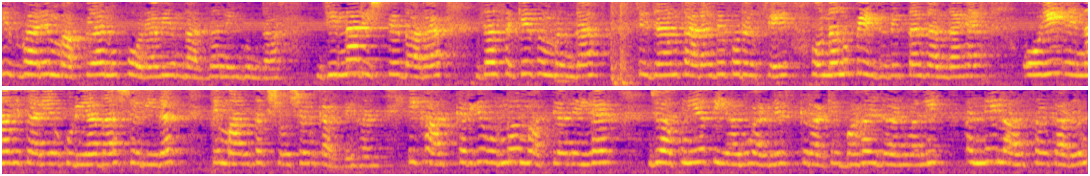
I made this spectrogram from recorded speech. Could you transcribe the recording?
ਇਸ ਬਾਰੇ ਮਾਪਿਆਂ ਨੂੰ ਭੋਰਾ ਵੀ ਅੰਦਾਜ਼ਾ ਨਹੀਂ ਹੁੰਦਾ। ਜਿਨ੍ਹਾਂ ਰਿਸ਼ਤੇਦਾਰਾਂ ਜਾਂ ਸਕੇ ਸੰਬੰਧਾਂ ਤੇ ਜਾਣਕਾਰਾਂ ਦੇ ਭਰੋਸੇ ਉਹਨਾਂ ਨੂੰ ਭੇਜ ਦਿੱਤਾ ਜਾਂਦਾ ਹੈ। ਉਹੀ ਇਹਨਾਂ ਵਿਚਾਰੀਆਂ ਕੁੜੀਆਂ ਦਾ ਸਰੀਰਕ ਤੇ ਮਾਨਸਿਕ ਸ਼ੋਸ਼ਣ ਕਰਦੇ ਹਨ। ਇਹ ਖਾਸ ਕਰਕੇ ਉਹਨਾਂ ਮਾਪਿਆਂ ਲਈ ਹੈ ਜੋ ਆਪਣੀਆਂ ਧੀਆਂ ਨੂੰ ਆਈਲੈਟਸ ਕਰਾ ਕੇ ਬਾਹਰ ਜਾਣ ਵਾਲੀ ਅੰਨੀ ਲਾਲਸਾ ਕਾਰਨ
